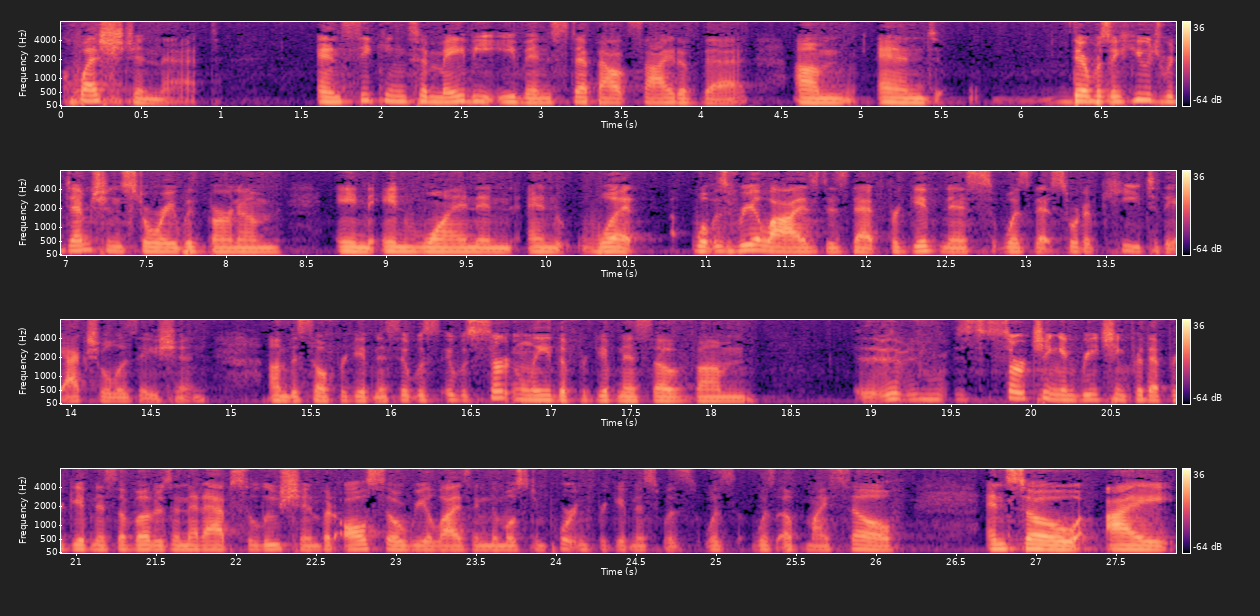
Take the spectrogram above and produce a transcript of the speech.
question that, and seeking to maybe even step outside of that. Um, and there was a huge redemption story with Burnham in in one, and and what what was realized is that forgiveness was that sort of key to the actualization, um, the self forgiveness. It was it was certainly the forgiveness of. Um, searching and reaching for that forgiveness of others and that absolution, but also realizing the most important forgiveness was was was of myself. And so I,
